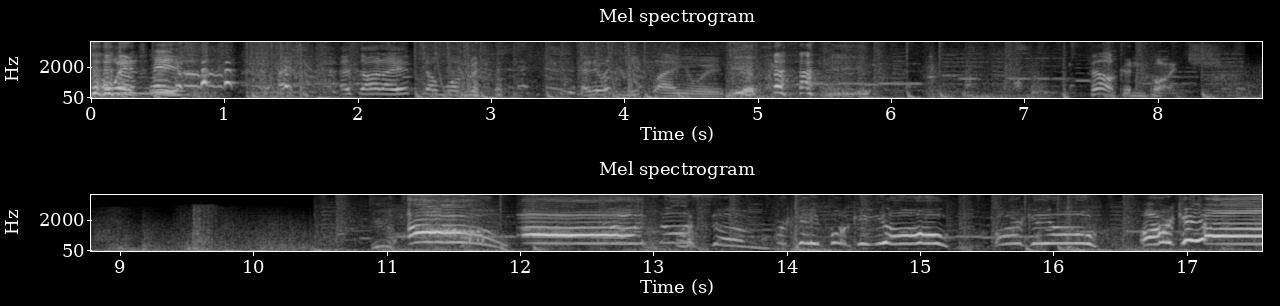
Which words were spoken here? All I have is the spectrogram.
Oh wait, it's me! I, I thought I hit someone, and it was me flying away. Falcon punch. Oh! Oh! oh That's awesome! RK fucking yo! RKO! RKO!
